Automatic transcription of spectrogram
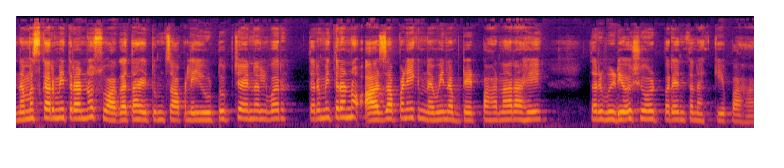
नमस्कार मित्रांनो स्वागत आहे तुमचं आपल्या यूट्यूब चॅनलवर तर मित्रांनो आज आपण एक नवीन अपडेट पाहणार आहे. तर व्हिडिओ शेवटपर्यंत नक्की पहा.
